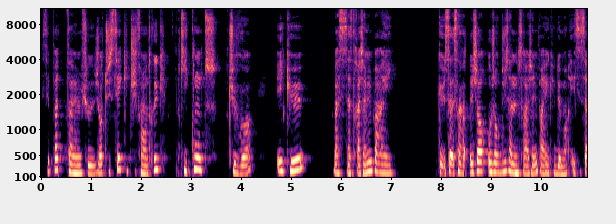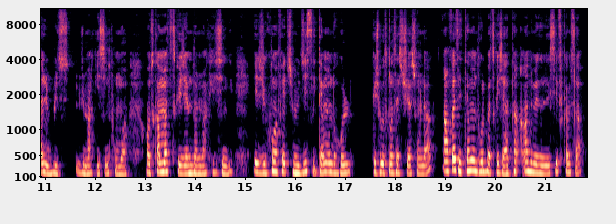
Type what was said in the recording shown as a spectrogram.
c'est pas la même chose. Genre, tu sais que tu fais un truc qui compte, tu vois, et que, bah, ça sera jamais pareil. Que ça sera, genre, aujourd'hui, ça ne sera jamais pareil que demain. Et c'est ça le but du marketing pour moi. En tout cas, moi, c'est ce que j'aime dans le marketing. Et du coup, en fait, je me dis, c'est tellement drôle que je me retrouve dans cette situation-là. En fait, c'est tellement drôle parce que j'ai atteint un de mes objectifs comme ça,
